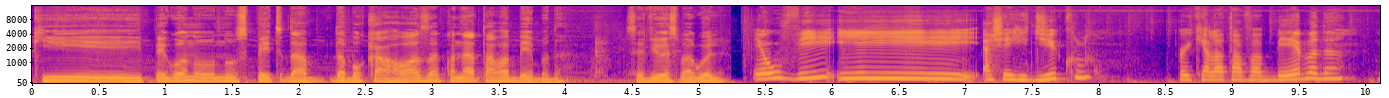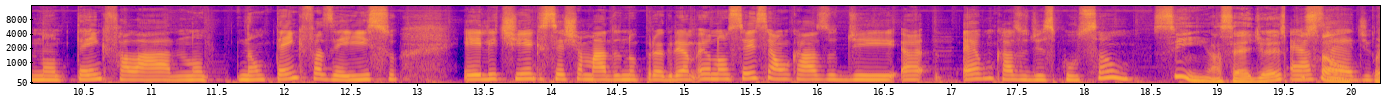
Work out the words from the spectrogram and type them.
que pegou no, nos peitos da, da Boca Rosa quando ela tava bêbada. Você viu esse bagulho? Eu vi e achei ridículo, porque ela tava bêbada não tem que falar, não, não tem que fazer isso. Ele tinha que ser chamado no programa. Eu não sei se é um caso de. É, é um caso de expulsão? Sim, assédio é expulsão. É assédio. Tá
